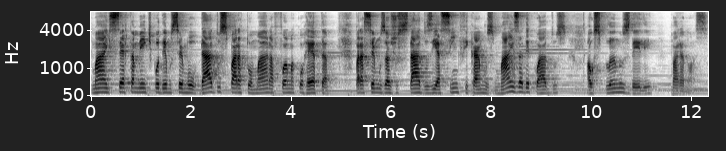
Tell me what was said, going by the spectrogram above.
mas certamente podemos ser moldados para tomar a forma correta, para sermos ajustados e assim ficarmos mais adequados aos planos dele para nós.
